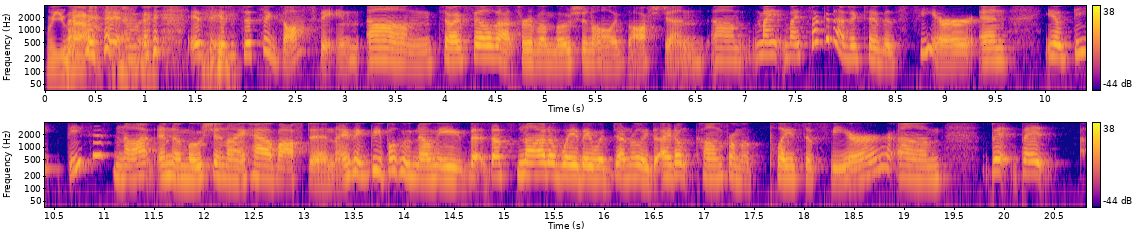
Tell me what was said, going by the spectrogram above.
well, you have. it's, it's just exhausting. Um, so I feel that sort of emotional exhaustion. Um, my, my second adjective is fear. And you know, the, this is not an emotion I have often. I think people who know me, that, that's not a way they would generally do. I don't come from a place of fear. Um, but, but, uh,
